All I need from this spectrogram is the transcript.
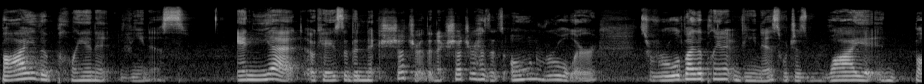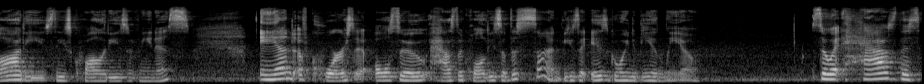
by the planet Venus. And yet, okay, so the nakshatra, the nakshatra has its own ruler. It's ruled by the planet Venus, which is why it embodies these qualities of Venus. And of course, it also has the qualities of the sun because it is going to be in Leo. So it has this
